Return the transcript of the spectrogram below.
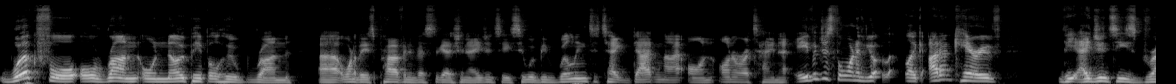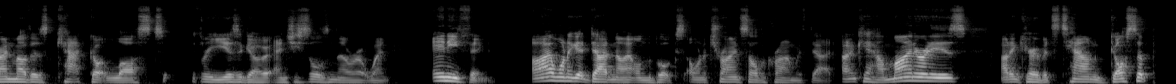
work for or run or know people who run uh, one of these private investigation agencies who would be willing to take Dad and I on on a retainer, even just for one of your, like, I don't care if the agency's grandmother's cat got lost three years ago and she still doesn't know where it went. Anything. I want to get Dad and I on the books. I want to try and solve a crime with Dad. I don't care how minor it is. I don't care if it's town gossip,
